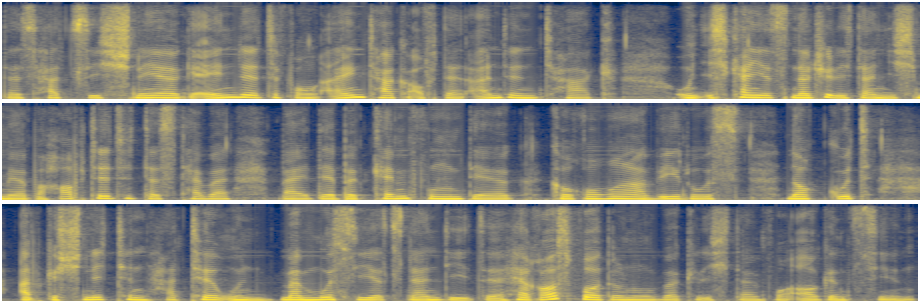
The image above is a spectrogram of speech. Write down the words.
das hat sich schnell geändert von einem Tag auf den anderen Tag. Und ich kann jetzt natürlich dann nicht mehr behaupten, dass Taiwan bei der Bekämpfung der Coronavirus noch gut abgeschnitten hatte und man muss jetzt dann diese Herausforderung wirklich dann vor Augen ziehen.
